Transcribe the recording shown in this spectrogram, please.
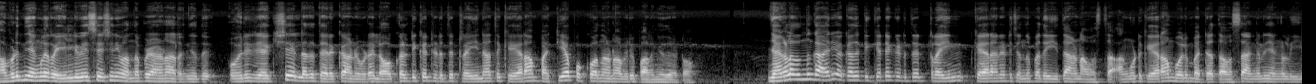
അവിടുന്ന് ഞങ്ങൾ റെയിൽവേ സ്റ്റേഷനിൽ വന്നപ്പോഴാണ് അറിഞ്ഞത് ഒരു രക്ഷയില്ലാത്ത തിരക്കാണ് ഇവിടെ. ലോക്കൽ ടിക്കറ്റ് എടുത്ത് ട്രെയിനകത്ത് കയറാൻ പറ്റിയ പൊക്കമെന്നാണ് അവർ പറഞ്ഞത് കേട്ടോ. ഞങ്ങളതൊന്നും കാര്യമാക്കാതെ ടിക്കറ്റൊക്കെ എടുത്ത് ട്രെയിൻ കയറാനായിട്ട് ചെന്നപ്പോൾ അത് ഇതാണ് അവസ്ഥ. അങ്ങോട്ട് കയറാൻ പോലും പറ്റാത്ത അവസ്ഥ. അങ്ങനെ ഞങ്ങൾ ഈ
